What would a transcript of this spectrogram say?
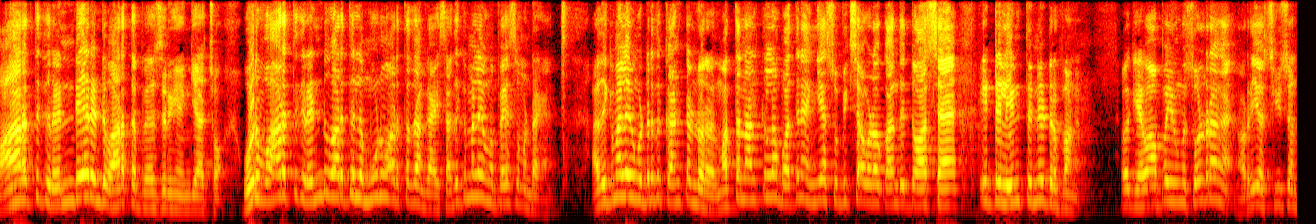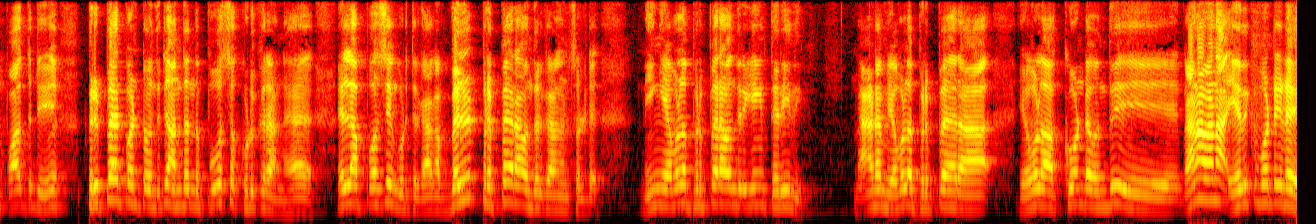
வாரத்துக்கு ரெண்டே ரெண்டு வாரத்தை பேசுறீங்க எங்கேயாச்சும். ஒரு வாரத்துக்கு ரெண்டு வாரத்தை இல்லை மூணு வாரத்தை தான் காய்ஸ் அதுக்கு மேலே இவங்க பேச மாட்டாங்க. அதுக்கு மேலே இவங்ககிட்ட இருந்து கண்டென்ட் வராது. மற்ற நாட்கள்லாம் பார்த்தீங்கன்னா எங்கேயா சுபிக்ஷாவோட உட்காந்து தோசை இட்லின்னு தின்னுட்டு இருப்பாங்க. ஓகேவா அப்போ இவங்க சொல்கிறாங்க நிறைய சீசன் பார்த்துட்டு ப்ரிப்பேர் பண்ணிட்டு வந்துட்டு அந்தந்த போஸை கொடுக்குறாங்க. எல்லா போஸையும் கொடுத்துருக்காங்க. வெல் ப்ரிப்பேராக வந்திருக்காங்கன்னு சொல்லிட்டு. நீங்கள் எவ்வளோ ப்ரிப்பேராக வந்திருக்கீங்கன்னு தெரியுது. மேடம் எவ்வளோ ப்ரிப்பேராக எவ்வளோ அக்கௌண்ட்டை வந்து வேணாம் வேணாம் எதுக்கு போட்டுக்கிடு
